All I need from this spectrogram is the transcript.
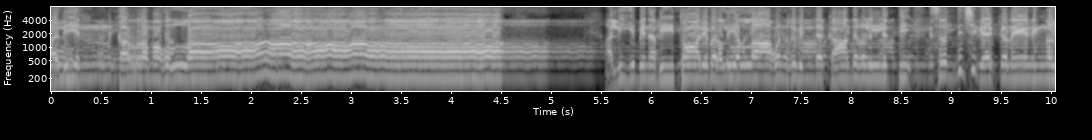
അലിയൻ കറമഹുല്ലാ. അലിബിൻ എത്തി. ശ്രദ്ധിച്ചു കേൾക്കണേ നിങ്ങൾ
